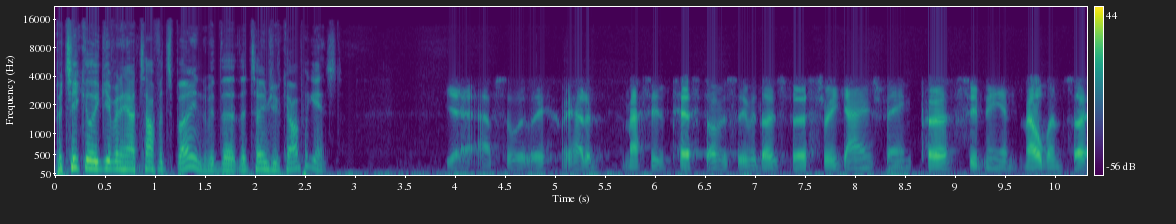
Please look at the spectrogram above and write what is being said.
particularly given how tough it's been with the, the teams you've come up against. Yeah, absolutely. We had a massive test, obviously, with those first three games being Perth, Sydney, and Melbourne. So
